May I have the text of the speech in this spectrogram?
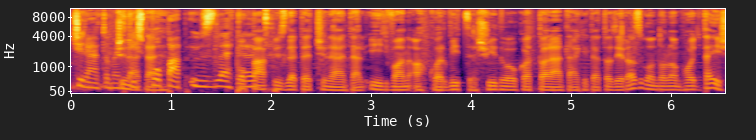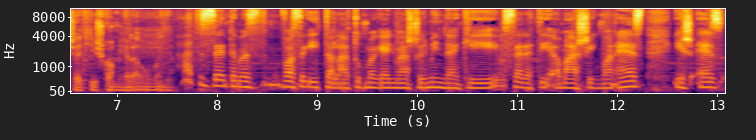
Csináltam egy kis pop-up üzletet. Pop-up üzletet csináltál, így van, akkor vicces videókat találtál ki. Tehát azért azt gondolom, hogy te is egy kis kaméleon vagy. Hát szerintem ez valószínűleg itt találtuk meg egymást, hogy mindenki szereti a másikban ezt, és ez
